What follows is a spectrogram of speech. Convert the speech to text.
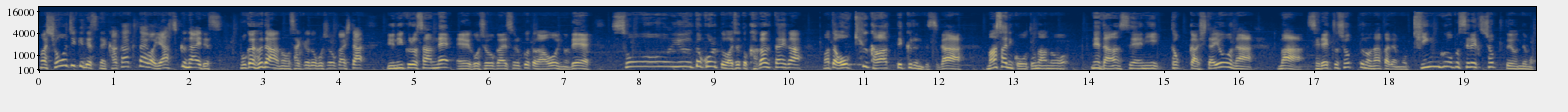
まあ正直ですね、価格帯は安くないです。僕は普段あの、先ほどご紹介したユニクロさんね、えー、ご紹介することが多いので、そういうところとはちょっと価格帯がまた大きく変わってくるんですが、まさにこう大人のね、男性に特化したような、まあ、セレクトショップの中でも、キングオブセレクトショップと呼んでも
